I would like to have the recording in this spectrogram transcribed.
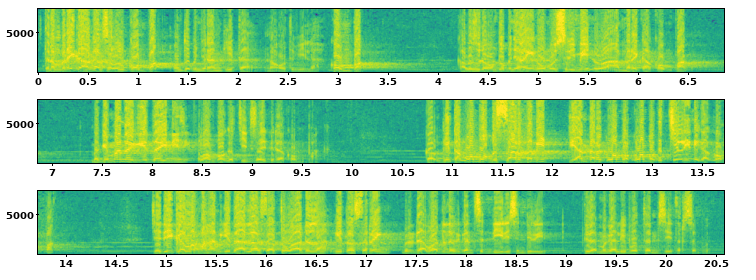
Dan mereka akan selalu kompak untuk menyerang kita. Na'udzubillah. Kompak. Kalau sudah untuk menyerang kaum muslimin wah mereka kompak. Bagaimana kita ini kelompok kecil? Saya tidak kompak. Kalau kita kelompok besar tapi di antara kelompok-kelompok kecil ini gak kompak. Jadi kelemahan kita adalah satu adalah kita sering berdakwah dengan sendiri-sendiri. Tidak menggali potensi tersebut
